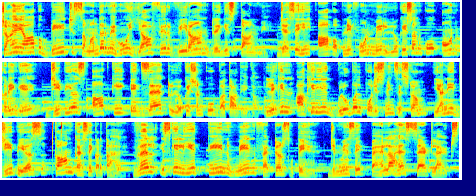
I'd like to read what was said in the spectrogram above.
चाहे आप बीच समंदर में हो या फिर वीरान रेगिस्तान में जैसे ही आप अपने फ़ोन में लोकेशन को ऑन करेंगे जीपीएस आपकी एग्जैक्ट लोकेशन को बता देगा। लेकिन आखिर ये ग्लोबल पोजिशनिंग सिस्टम यानी जीपीएस काम कैसे करता है? वेल well, इसके लिए तीन मेन फैक्टर्स होते हैं जिनमें से पहला है सैटेलाइट्स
